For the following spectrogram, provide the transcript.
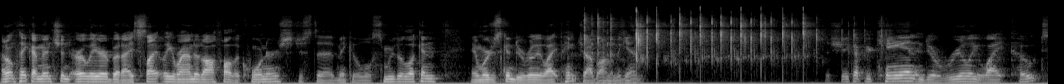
I don't think I mentioned earlier, but I slightly rounded off all the corners just to make it a little smoother looking. And we're just gonna do a really light paint job on them again. So shake up your can and do a really light coat.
